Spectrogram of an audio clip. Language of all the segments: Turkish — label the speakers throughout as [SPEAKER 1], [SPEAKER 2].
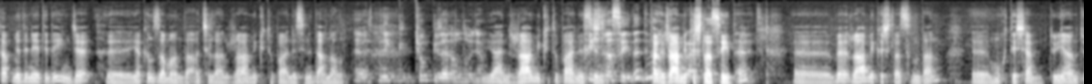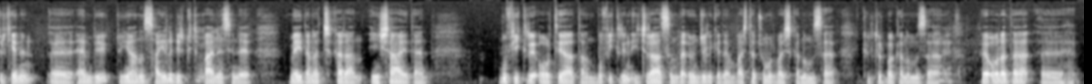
[SPEAKER 1] kitap medeniyeti deyince e, yakın zamanda açılan Rami Kütüphanesi'ni de analım.
[SPEAKER 2] Evet. Ne, çok güzel oldu hocam.
[SPEAKER 1] Yani Rami Kütüphanesi'ni
[SPEAKER 2] Kışlasıydı değil mi
[SPEAKER 1] tabii
[SPEAKER 2] hocam?
[SPEAKER 1] Rami Kışlası'ydı.
[SPEAKER 2] Evet.
[SPEAKER 1] Ee, ve Rami Kışlası'ndan e, muhteşem, dünyanın, Türkiye'nin e, en büyük, dünyanın sayılı bir kütüphanesini meydana çıkaran, inşa eden, bu fikri ortaya atan, bu fikrin icrasında öncülük eden, başta Cumhurbaşkanımıza, Kültür Bakanımıza
[SPEAKER 2] Evet.
[SPEAKER 1] ve orada e,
